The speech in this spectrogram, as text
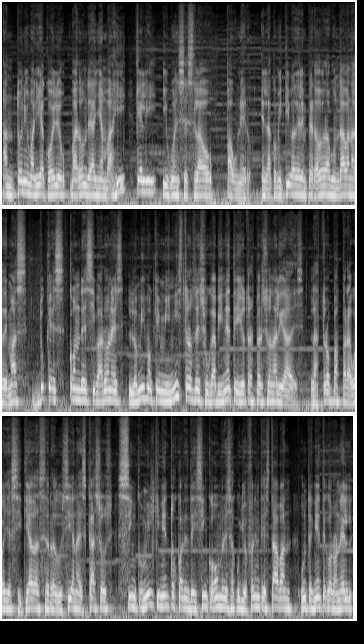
Antonio María Coelho, barón de Añambají, Kelly y Wenceslao Paunero. En la comitiva del emperador abundaban además duques, condes y varones, lo mismo que ministros de su gabinete y otras personalidades. Las tropas paraguayas sitiadas se reducían a escasos 5.545 hombres a cuyo frente estaban un teniente coronel,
